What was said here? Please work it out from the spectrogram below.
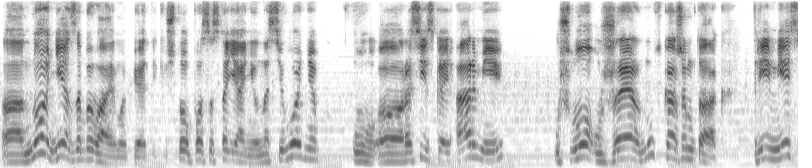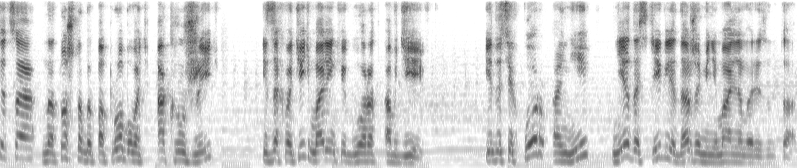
Э, но не забываем, опять-таки, что по состоянию на сегодня у э, российской армии ушло уже, ну, скажем так, три месяца на то, чтобы попробовать окружить и захватить маленький город Авдеевку. И до сих пор они не достигли даже минимального результата.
